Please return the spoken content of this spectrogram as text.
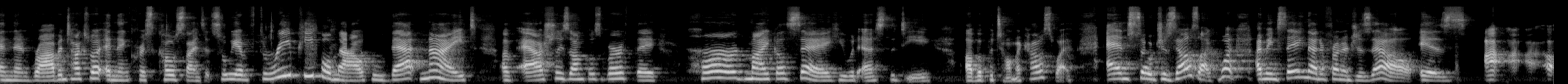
and then Robyn talks about it, and then Chris co signs it. So we have three people now who that night of Ashley's uncle's birthday heard Michael say he would S the D of a Potomac housewife. And so Gizelle's like, what? I mean, saying that in front of Gizelle is, I, I,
